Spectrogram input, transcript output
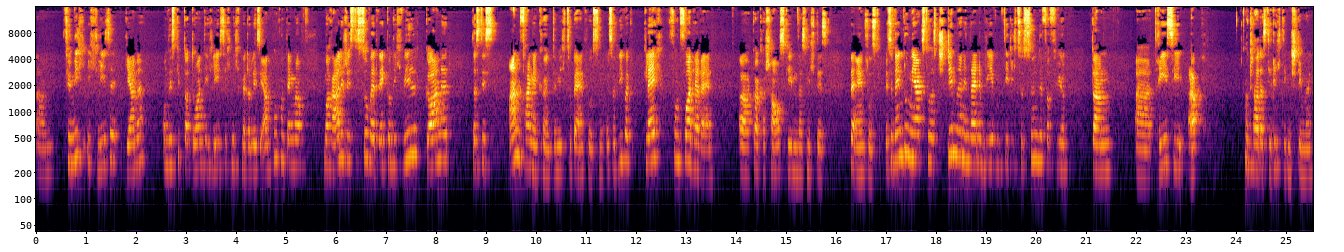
Ähm, für mich, ich lese gerne und es gibt Autoren, die lese ich nicht mehr. Da lese ich ein Buch und denke mir, moralisch ist es so weit weg und ich will gar nicht, dass das anfangen könnte, mich zu beeinflussen. Also lieber gleich von vornherein äh, gar keine Chance geben, dass mich das beeinflusst. Also wenn du merkst, du hast Stimmen in deinem Leben, die dich zur Sünde verführen, dann äh, dreh sie ab und schau, dass die richtigen Stimmen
